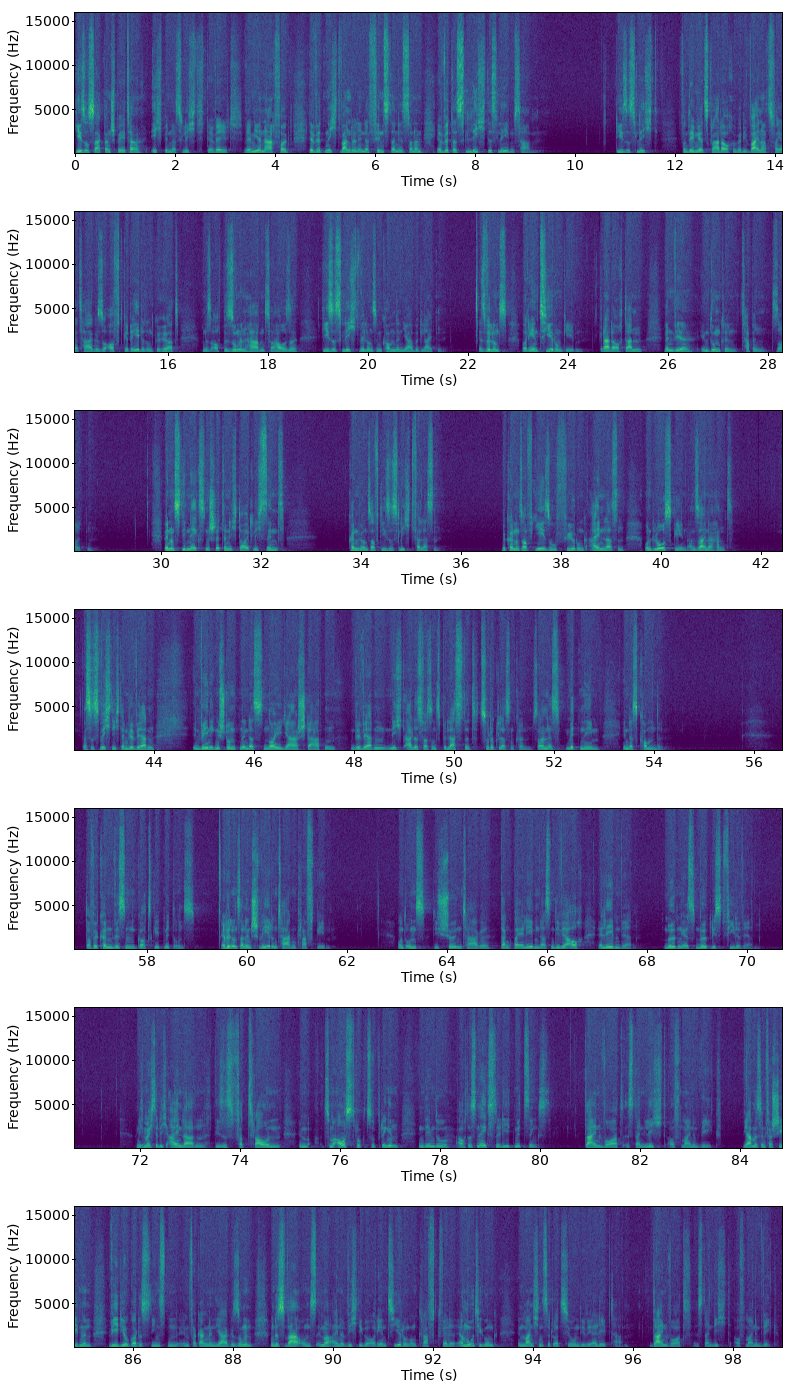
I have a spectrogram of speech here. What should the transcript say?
Jesus sagt dann später, ich bin das Licht der Welt. Wer mir nachfolgt, der wird nicht wandeln in der Finsternis, sondern er wird das Licht des Lebens haben. Dieses Licht, von dem wir jetzt gerade auch über die Weihnachtsfeiertage so oft geredet und gehört und es auch besungen haben zu Hause, dieses Licht will uns im kommenden Jahr begleiten. Es will uns Orientierung geben, gerade auch dann, wenn wir im Dunkeln tappen sollten. Wenn uns die nächsten Schritte nicht deutlich sind, können wir uns auf dieses Licht verlassen. Wir können uns auf Jesu Führung einlassen und losgehen an seiner Hand. Das ist wichtig, denn wir werden in wenigen Stunden in das neue Jahr starten und wir werden nicht alles, was uns belastet, zurücklassen können, sondern es mitnehmen in das Kommende. Doch wir können wissen, Gott geht mit uns. Er will uns an den schweren Tagen Kraft geben und uns die schönen Tage dankbar erleben lassen, die wir auch erleben werden. Mögen es möglichst viele werden. Und ich möchte dich einladen, dieses Vertrauen im, zum Ausdruck zu bringen, indem du auch das nächste Lied mitsingst. Dein Wort ist ein Licht auf meinem Weg. Wir haben es in verschiedenen Videogottesdiensten im vergangenen Jahr gesungen und es war uns immer eine wichtige Orientierung und Kraftquelle, Ermutigung in manchen Situationen, die wir erlebt haben. Dein Wort ist ein Licht auf meinem Weg.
